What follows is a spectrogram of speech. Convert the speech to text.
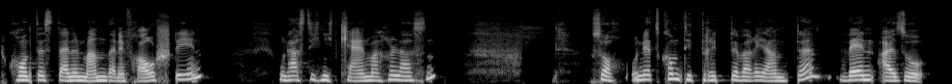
Du konntest deinen Mann, deine Frau stehen und hast dich nicht klein machen lassen. So, und jetzt kommt die dritte Variante. Wenn also,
